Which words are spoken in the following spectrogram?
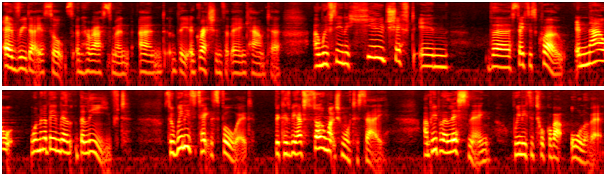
everyday assaults and harassment and the aggressions that they encounter. And we've seen a huge shift in the status quo. And now women are being be believed. So we need to take this forward because we have so much more to say. And people are listening. We need to talk about all of it.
